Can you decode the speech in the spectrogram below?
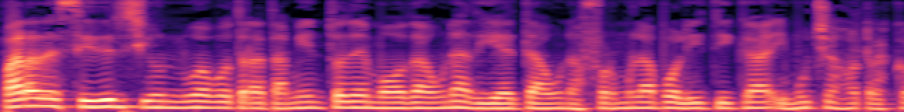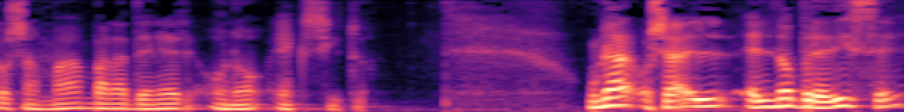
para decidir si un nuevo tratamiento de moda, una dieta, una fórmula política y muchas otras cosas más van a tener o no éxito. Una, o sea, él, no predice,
